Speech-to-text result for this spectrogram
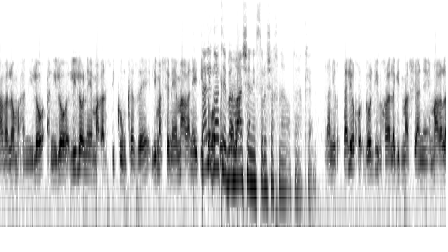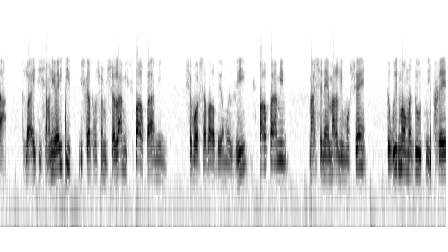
סליחה, אבל לא, אני לא, אני לא, לי לא נאמר על סיכום כזה, לי מה שנאמר, אני הייתי... טלי גוטליב אמרה שניסו לשכנע אותה, כן. טלי גוטליב יכולה להגיד מה שנאמר לה, לא הייתי שם, אני הייתי בלשכת ראש הממשלה מספר פעמים, שבוע שעבר ביום רביעי, מספר פעמים, מה שנאמר לי, משה, תוריד מועמדות, נדחה.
